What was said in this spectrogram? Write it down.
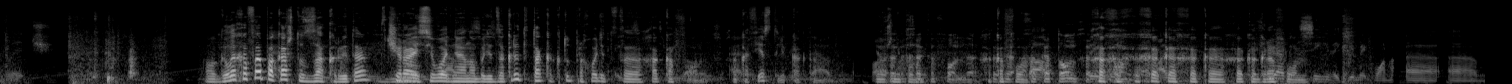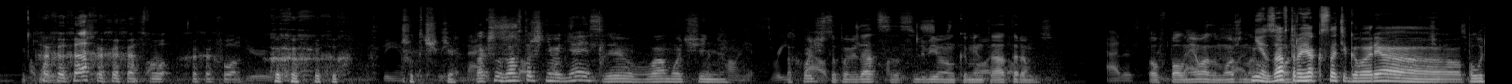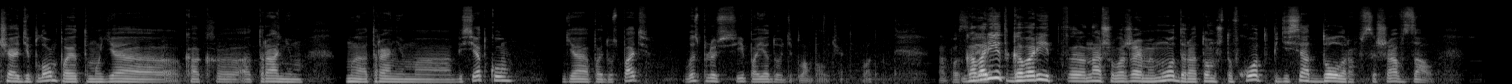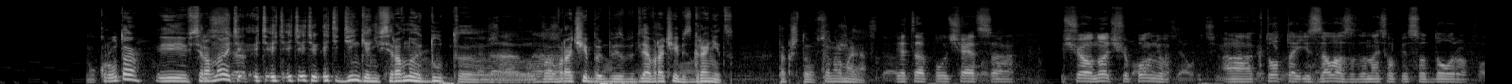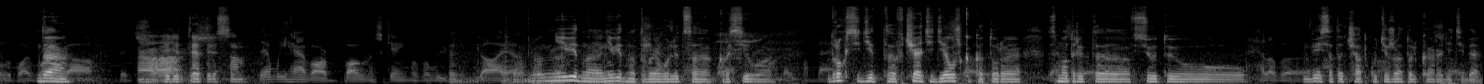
ГЛХФ пока что закрыто. Вчера и сегодня оно будет закрыто, так как тут проходит э, хакафон. Хакафест или как там? Я уже не помню. Хакафон, да. Хакафон. Хака- Хакатон, хакафон. Хакаграфон. Ха-ха-ха, ха-ха-ха, ха-ха-фон. Ха-ха-ха-ха. Шуточки. Так что с завтрашнего дня, если вам очень захочется повидаться с любимым комментатором, то вполне возможно. Не, завтра я, можете- кстати говоря, получаю диплом, поэтому я как э, отраним, мы отраним э, беседку, я пойду спать, высплюсь и поеду диплом получать. Вот. А после- Говорит, говорит э, наш уважаемый модер о том, что вход 50 долларов в США в зал. Ну, круто. И все равно эти, 50. эти, эти, эти, эти- эти деньги, они все равно идут Да, во да. врачи, для врачей без границ. Так что все нормально. Это получается... Еще ночью помню, а, кто-то из зала задонатил 500 долларов Да. А, перед Тетрисом. Ну, не видно, не видно твоего лица красивого. Вдруг сидит э, в чате девушка, которая смотрит э, всю эту весь этот чат кутежа только ради тебя.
